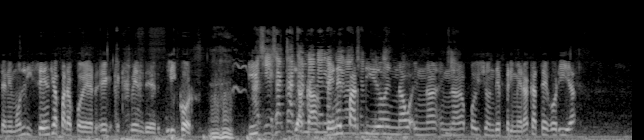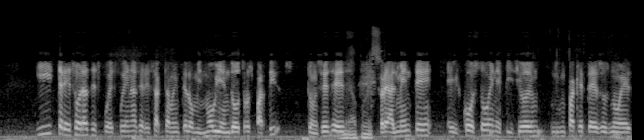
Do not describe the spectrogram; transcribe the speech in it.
Tenemos licencia para poder eh, vender licor. Ajá. Y, Así es acá y acá ven el partido en una, en, una, en una posición de primera categoría y tres horas después pueden hacer exactamente lo mismo viendo otros partidos. Entonces es pues. realmente el costo-beneficio de un, de un paquete de esos no es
